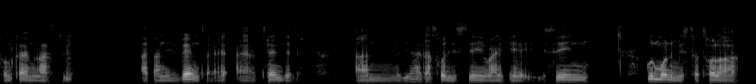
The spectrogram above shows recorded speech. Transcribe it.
sometime last week at an event I, I attended. And yeah, that's what he's saying right here. He's saying, Good morning, Mr. Tola.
